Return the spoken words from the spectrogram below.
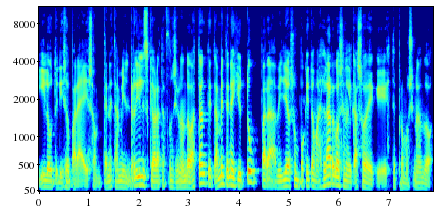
y lo utilizo para eso. Tenés también Reels que ahora está funcionando bastante, también tenés YouTube para videos un poquito más largos en el caso de que estés promocionando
